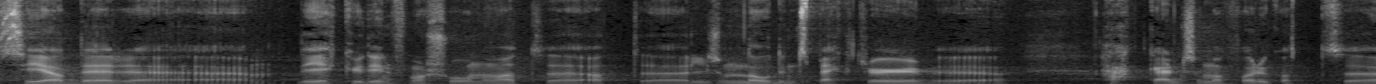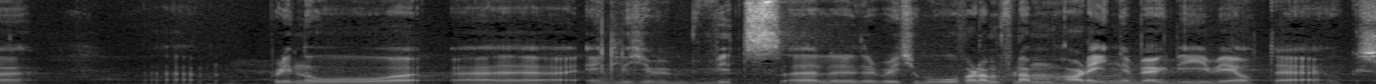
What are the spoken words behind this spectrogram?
siden der eh, det gikk ut informasjon om at, at liksom Node Inspector, eh, hackeren som har foregått blir nå uh, egentlig ikke vits, eller det blir ikke behov for dem, for de har det innebygd i V8-hooks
